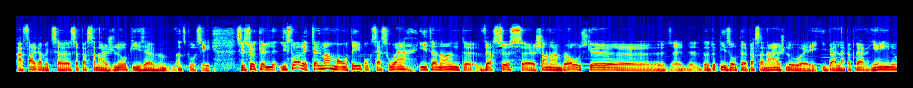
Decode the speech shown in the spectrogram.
à faire avec ce, personnage-là. Puis, euh, en tout cas, c'est sûr que l'histoire est tellement montée pour que ça soit Ethan Hunt versus euh, Sean Ambrose que euh, de, tous les autres personnages, ils valent à peu près rien.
